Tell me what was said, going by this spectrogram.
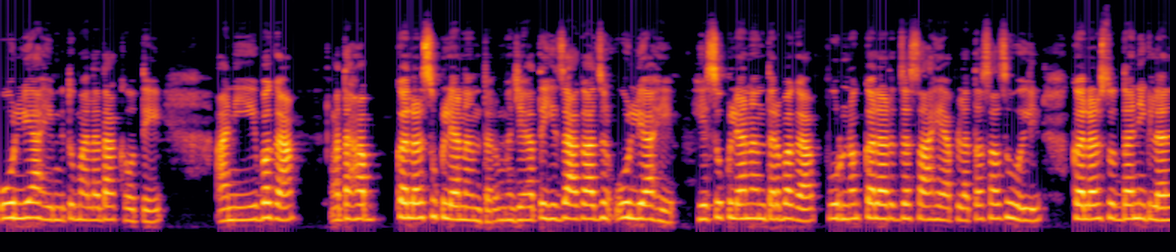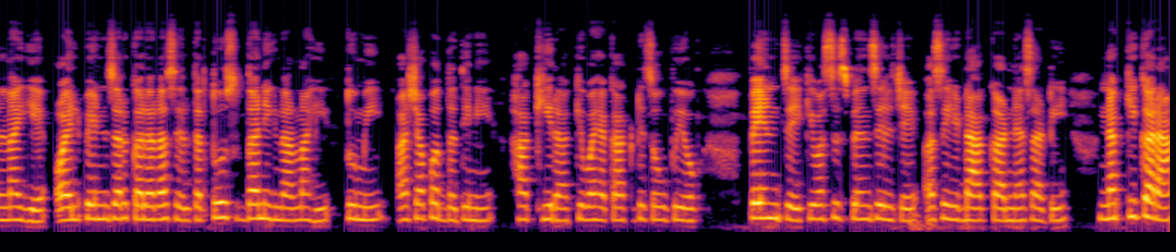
ओली आहे मी तुम्हाला दाखवते. आणि बघा आता हा कलर सुकल्यानंतर म्हणजे आता ही जागा अजून ओली आहे. हे सुकल्यानंतर बघा पूर्ण कलर जसा आहे आपला तसाच होईल. कलरसुद्धा निघालेला नाही आहे ऑइल पेंट जर कलर असेल तर तो सुद्धा निघणार नाही. तुम्ही अशा पद्धतीने हा खिरा किंवा ह्या काकडीचा उपयोग पेनचे किंवा सिस्पेन्सिलचे असे हे डाग काढण्यासाठी नक्की करा.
